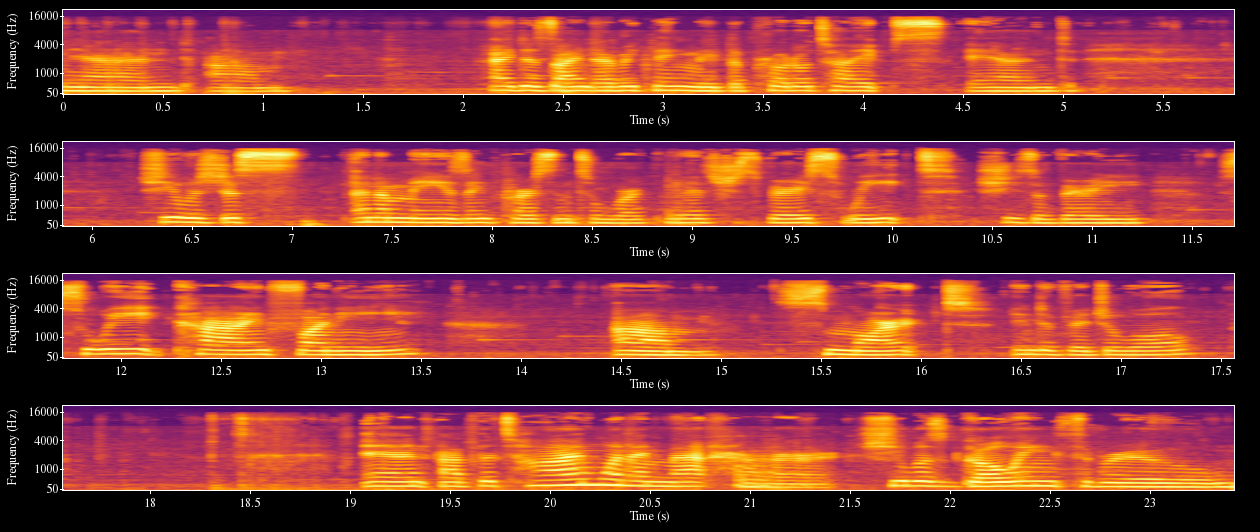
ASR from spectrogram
And um, I designed everything, made the prototypes, and she was just an amazing person to work with. She's very sweet. She's a very sweet, kind, funny, um, smart individual. And at the time when I met her, she was going through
